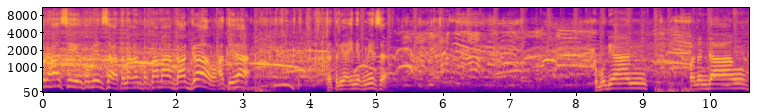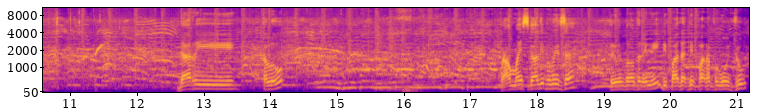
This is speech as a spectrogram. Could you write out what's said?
berhasil pemirsa. Tendangan pertama gagal Atiha. Satria ini pemirsa. Kemudian penendang dari Teluk. Ramai sekali pemirsa. Tribun penonton ini dipadati para pengunjung.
